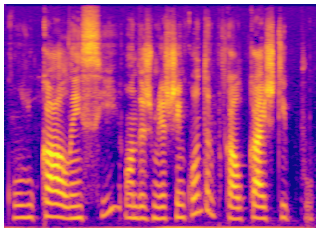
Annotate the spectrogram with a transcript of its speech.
com o local em si, onde as mulheres se encontram, porque há locais tipo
